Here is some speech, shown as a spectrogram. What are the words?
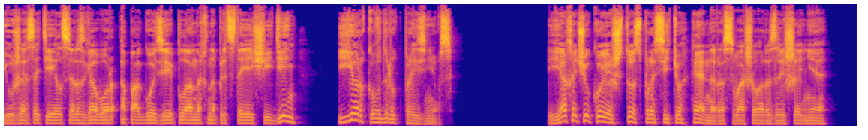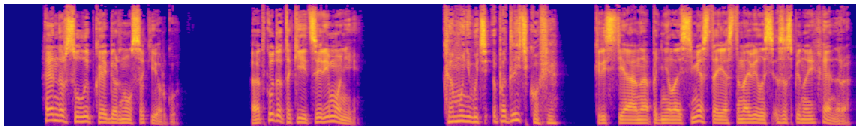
и уже затеялся разговор о погоде и планах на предстоящий день, Йорк вдруг произнес. «Я хочу кое-что спросить у Хеннера, с вашего разрешения». Хендер с улыбкой обернулся к Йоргу. «Откуда такие церемонии?» «Кому-нибудь подлить кофе?» Кристиана поднялась с места и остановилась за спиной Хеннера.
